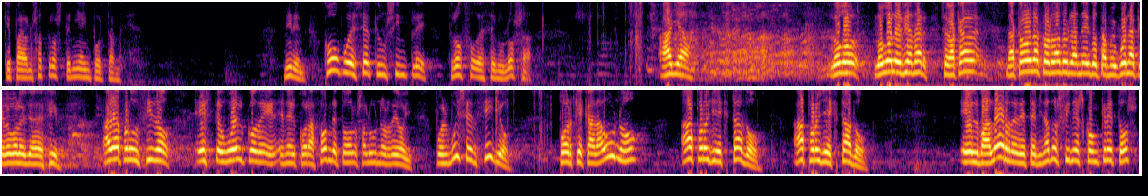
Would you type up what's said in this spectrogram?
que para nosotros tenía importancia. Miren, ¿cómo puede ser que un simple trozo de celulosa haya... Luego, luego les voy a dar, se me, me acabo de acordar de una anécdota muy buena que luego les voy a decir. Haya producido este vuelco en el corazón de todos los alumnos de hoy. Pues muy sencillo, porque cada uno ha proyectado, ha proyectado el valor de determinados fines concretos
